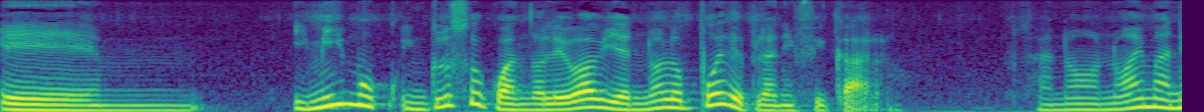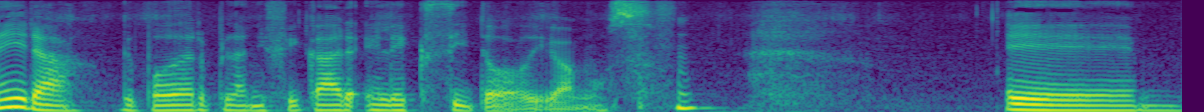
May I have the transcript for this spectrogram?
Em, y mismo, incluso cuando le va bien, no lo puede planificar. O sea, no, no hay manera de poder planificar el éxito, digamos. Em,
